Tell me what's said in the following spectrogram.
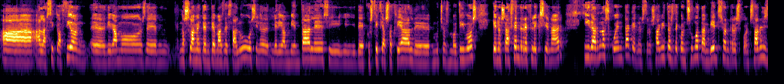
a, la situación, eh, digamos, no solamente en temas de salud, sino de medioambientales y, de justicia social, de muchos motivos, que nos hacen reflexionar y darnos cuenta que nuestros hábitos de consumo también son responsables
